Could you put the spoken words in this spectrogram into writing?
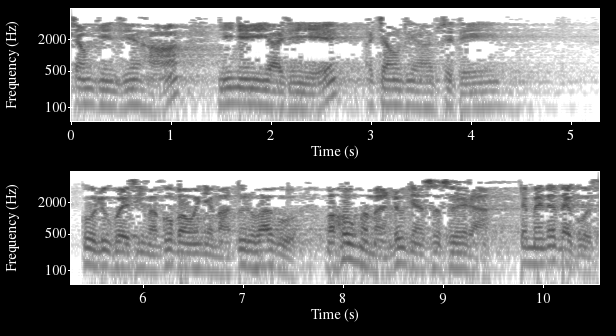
ရှောင်ကျဉ်ခြင်းဟာညီညာရေးရခြင်းရဲ့အကြောင်းတရားဖြစ်တယ်ကိုလူပွဲစီမှာကိုပဝန်းကျင်မှာသူတစ်ပါးကိုမဟုတ်မမှန်လုပ်ကြံဆွဆွဲတာတမန်တက်တက်ကိုဇ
